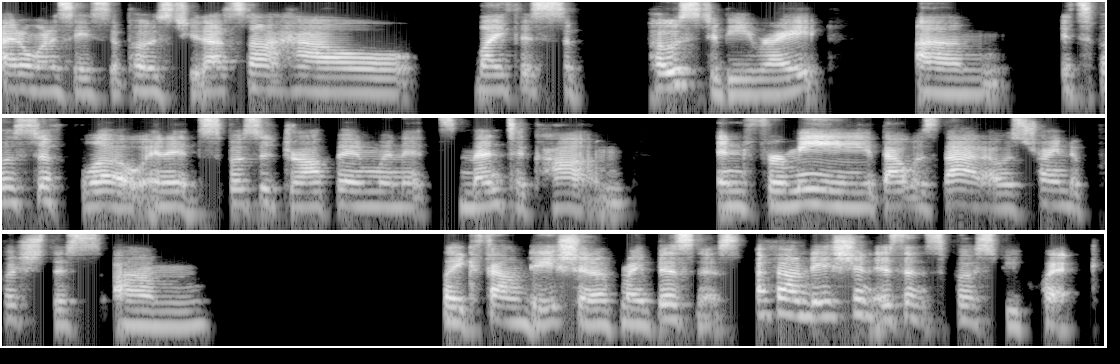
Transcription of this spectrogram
I don't want to say supposed to, that's not how life is supposed to be, right? Um, it's supposed to flow and it's supposed to drop in when it's meant to come and for me that was that i was trying to push this um like foundation of my business. A foundation isn't supposed to be quick.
